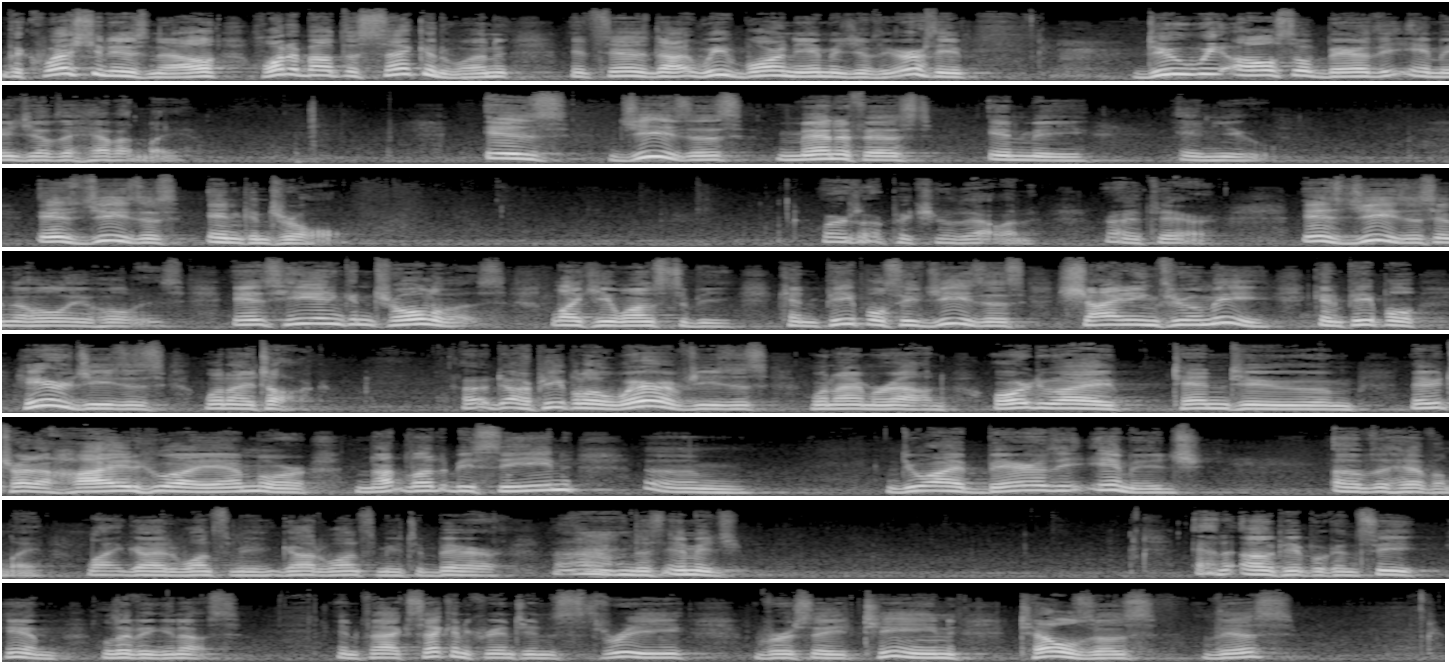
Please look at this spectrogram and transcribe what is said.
The question is now, what about the second one? It says, now, we've borne the image of the earthy. Do we also bear the image of the heavenly? Is Jesus manifest in me in you? Is Jesus in control? Where's our picture of that one? Right there. Is Jesus in the Holy of Holies? Is he in control of us like he wants to be? Can people see Jesus shining through me? Can people hear Jesus when I talk? Are people aware of Jesus when I'm around? Or do I tend to um, maybe try to hide who I am or not let it be seen? Um, do I bear the image of the heavenly, like God wants me, God wants me to bear this image. And other people can see him living in us. In fact, 2 Corinthians 3, verse 18, tells us this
